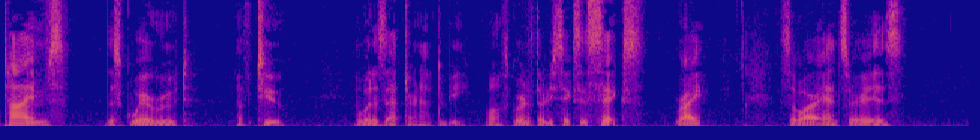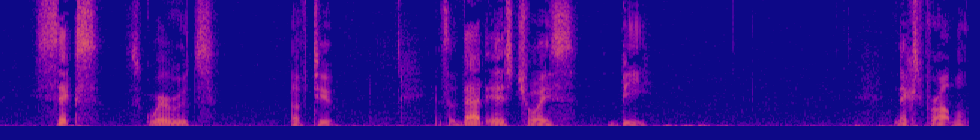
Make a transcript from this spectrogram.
times the square root of 2. And what does that turn out to be? Well, square root of 36 is 6, right? So our answer is 6 square roots of 2. And so that is choice B. Next problem.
